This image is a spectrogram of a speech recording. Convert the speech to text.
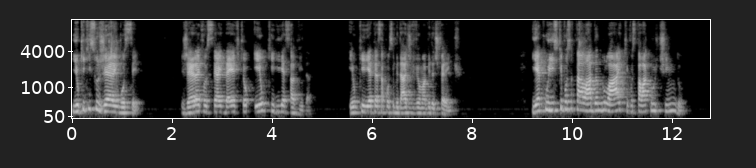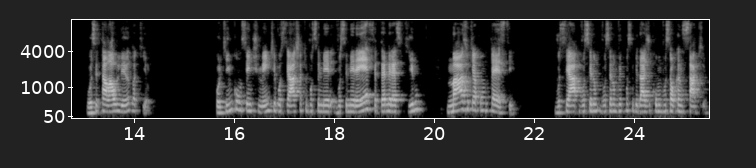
E o que, que isso gera em você? Gera em você a ideia de que eu, eu queria essa vida. Eu queria ter essa possibilidade de viver uma vida diferente. E é por isso que você está lá dando like, você está lá curtindo. Você está lá olhando aquilo. Porque inconscientemente você acha que você, mere você merece, até merece aquilo, mas o que acontece? Você, você, não, você não vê possibilidade de como você alcançar aquilo.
